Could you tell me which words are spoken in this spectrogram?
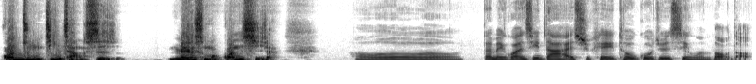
观众进场是没有什么关系的。哦，但没关系，大家还是可以透过就是新闻报道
